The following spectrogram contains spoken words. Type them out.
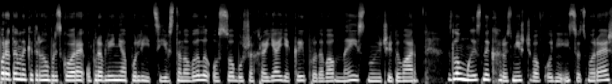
Оперативники Тернопільського райуправління поліції встановили особу шахрая, який продавав неіснуючий товар. Зловмисник розміщував в одній із соцмереж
